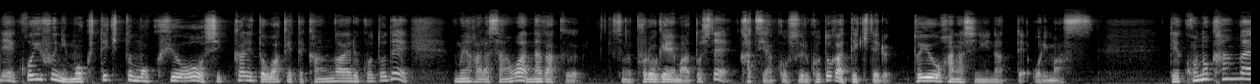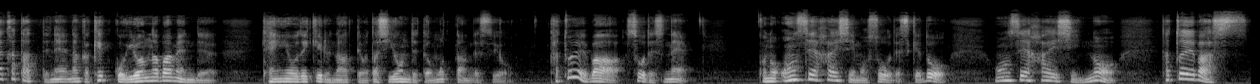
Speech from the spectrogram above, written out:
で、こういうふうに目的と目標をしっかりと分けて考えることで、梅原さんは長くそのプロゲーマーとして活躍をすることができてるというお話になっております。で、この考え方ってね、なんか結構いろんな場面で転用できるなって私読んでて思ったんですよ。例えば、そうですね、この音声配信もそうですけど、音声配信の例えば、ス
